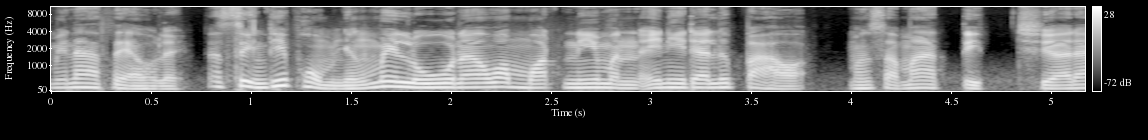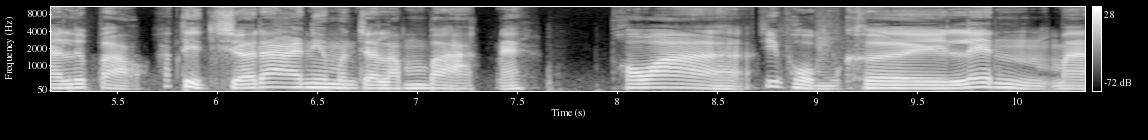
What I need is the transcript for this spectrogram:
ไม่น่าแซวเลย แต่สิ่งที่ผมยังไม่รู้นะว่ามอดนี้มันไอ้นี่ได้หรือเปล่าอะมันสามารถติดเชื้อได้หรือเปล่า ถ้าติดเชื้อได้นี่มันจะลำบากนะ เพราะว่าที่ผมเคยเล่นมา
